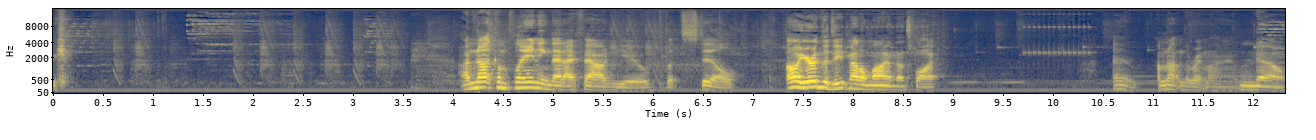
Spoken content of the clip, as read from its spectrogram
I'm not complaining that I found you, but still. Oh, you're in the deep metal mine. That's why. Oh, I'm not in the right mine. No.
